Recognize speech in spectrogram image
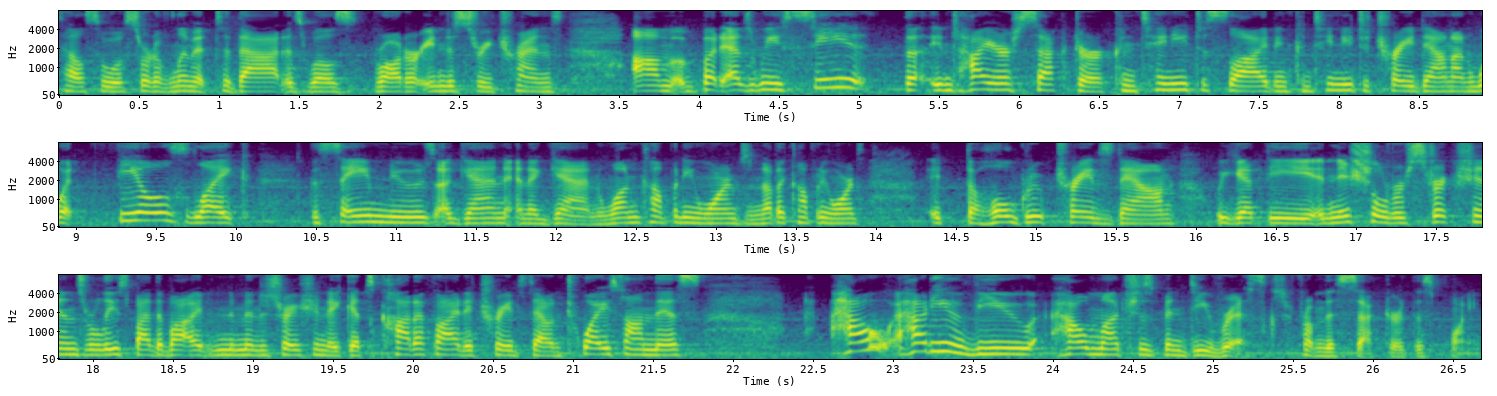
Intel. So we'll sort of limit to that as well as broader industry trends. Um, but as we see the entire sector continue to slide and continue to trade down on what feels like the same news again and again. One company warns, another company warns. It, the whole group trades down. We get the initial restrictions released by the Biden administration. It gets codified. It trades down twice on this. How, how do you view how much has been de risked from this sector at this point?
